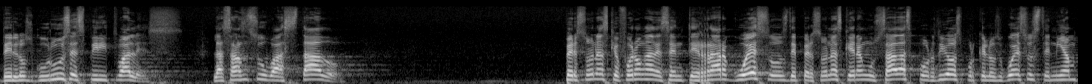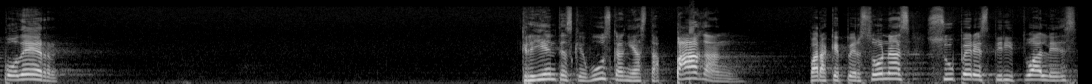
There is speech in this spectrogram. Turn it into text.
de los gurús espirituales, las han subastado. Personas que fueron a desenterrar huesos de personas que eran usadas por Dios porque los huesos tenían poder. Creyentes que buscan y hasta pagan para que personas super espirituales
